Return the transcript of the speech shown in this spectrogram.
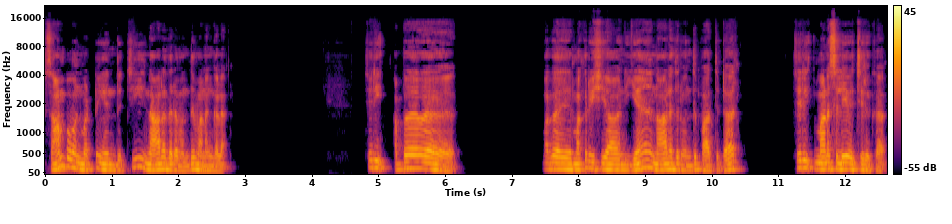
சாம்பவன் மட்டும் எழுந்திரிச்சு நாரதரை வந்து வணங்கலை. சரி அப்போ மக மகரிஷியானிய நாரதர் வந்து பார்த்துட்டார். சரி மனசுலேயே வச்சிருக்கார்.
